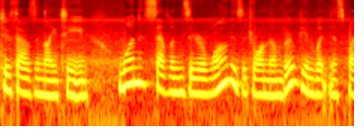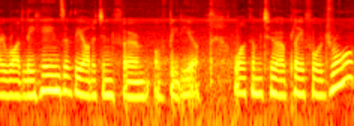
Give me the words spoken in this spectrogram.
2019. 1701 is a draw number being witnessed by Rodley Haynes of the auditing firm of BDO. Welcome to our Play 4 Draw.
